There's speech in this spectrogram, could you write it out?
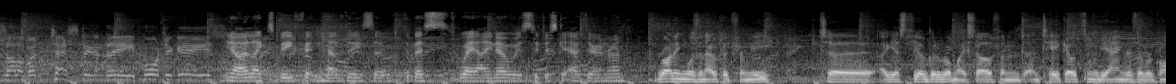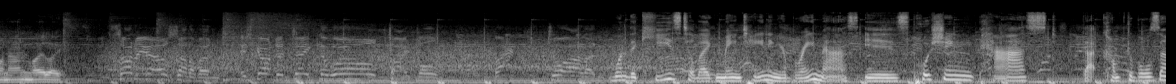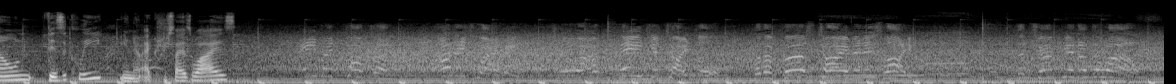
O'Sullivan testing the Portuguese. You know, I like to be fit and healthy, so the best way I know is to just get out there and run. Running was an outlet for me to, I guess, feel good about myself and, and take out some of the angers that were going on in my life. Sonia O'Sullivan is going to take the world title back to Ireland. One of the keys to like maintaining your brain mass is pushing past that comfortable zone physically, you know, exercise wise.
